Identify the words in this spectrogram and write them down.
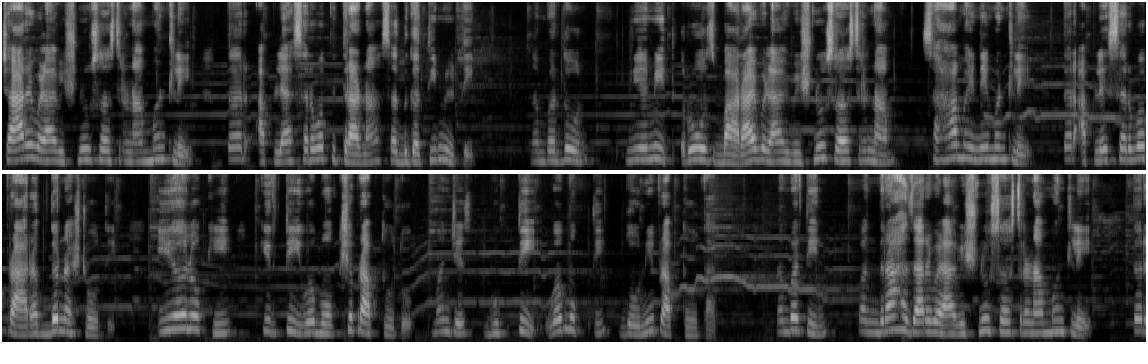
चार वेळा विष्णू सहस्त्रनाम म्हटले तर आपल्या सर्व पित्रांना सद्गती मिळते. नंबर दोन नियमित रोज बारा वेळा विष्णू सहस्त्रनाम सहा महिने म्हटले तर आपले सर्व प्रारब्ध नष्ट होते. इहलोकी कीर्ती व मोक्ष प्राप्त होतो. म्हणजेच भुक्ती व मुक्ती दोन्ही प्राप्त होतात. नंबर तीन पंधरा हजार वेळा विष्णू सहस्त्रनाम म्हटले तर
